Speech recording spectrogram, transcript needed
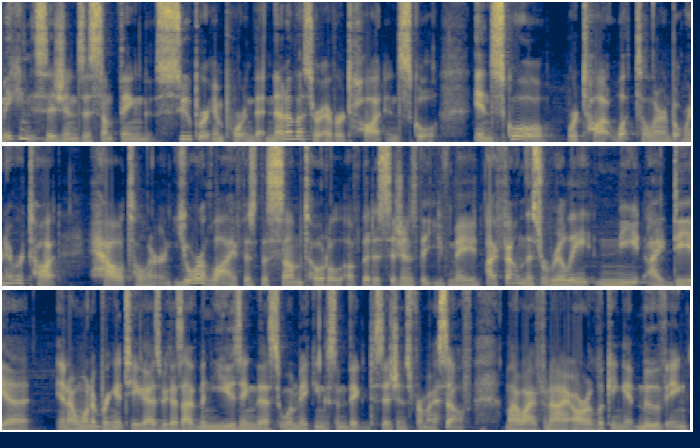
Making decisions is something super important that none of us are ever taught in school. In school, we're taught what to learn, but we're never taught how to learn. Your life is the sum total of the decisions that you've made. I found this really neat idea and I want to bring it to you guys because I've been using this when making some big decisions for myself. My wife and I are looking at moving.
